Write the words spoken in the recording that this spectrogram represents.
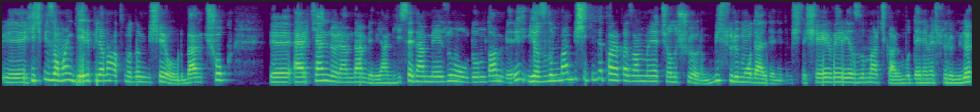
e, hiçbir zaman geri plana atmadığım bir şey oldu. Ben çok e, erken dönemden beri yani liseden mezun olduğumdan beri yazılımdan bir şekilde para kazanmaya çalışıyorum. Bir sürü model denedim. İşte shareware yazılımlar çıkardım. Bu deneme sürümlü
